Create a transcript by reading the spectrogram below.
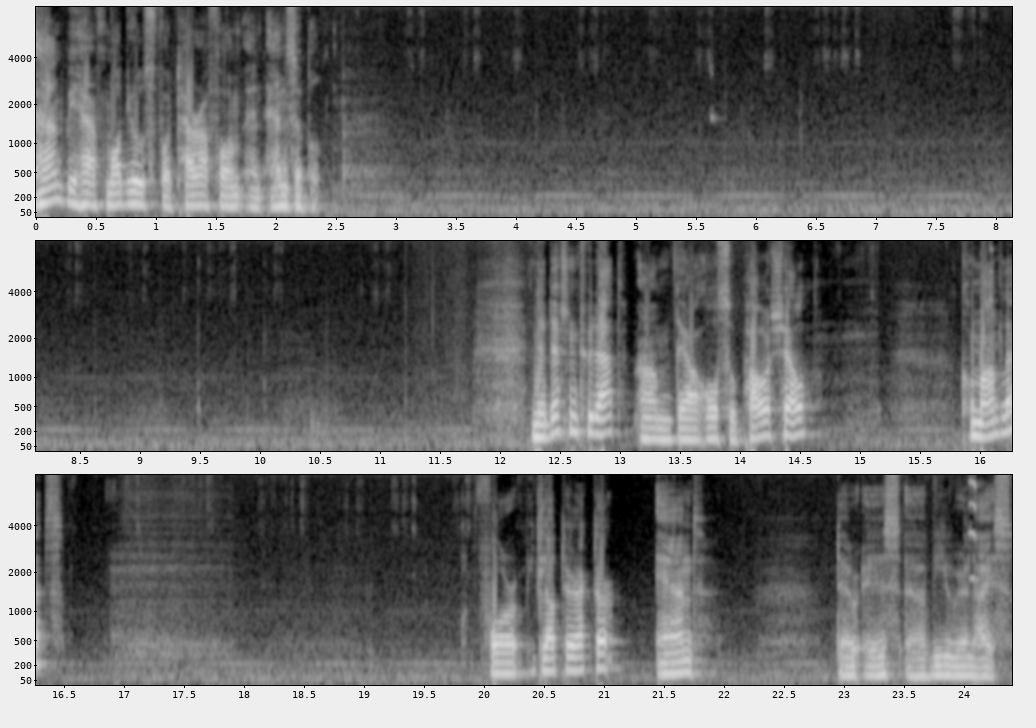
And we have modules for Terraform and Ansible. In addition to that, um, there are also PowerShell commandlets for vCloud Director, and there is a vRealize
